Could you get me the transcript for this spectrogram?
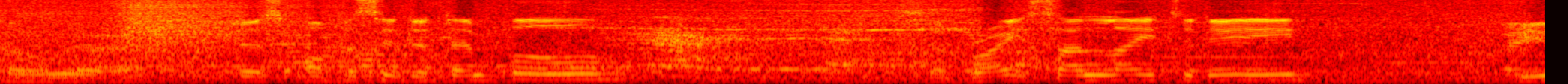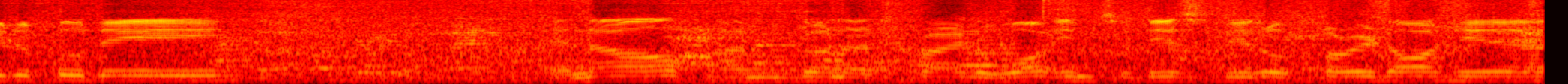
So we're just opposite the temple. It's a bright sunlight today beautiful day. And now I'm gonna try to walk into this little corridor here.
